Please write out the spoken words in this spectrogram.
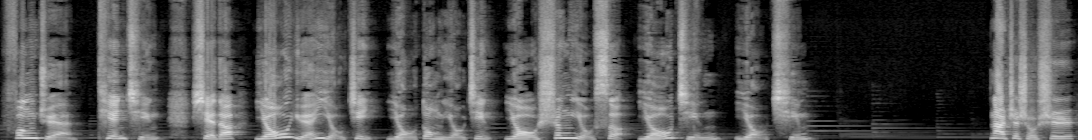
风卷、天晴，写的有远有近，有动有静，有声有色，有景有情。那这首诗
